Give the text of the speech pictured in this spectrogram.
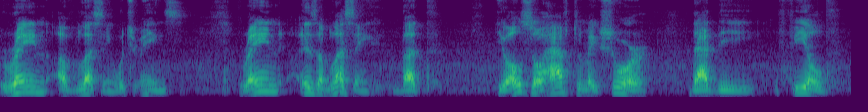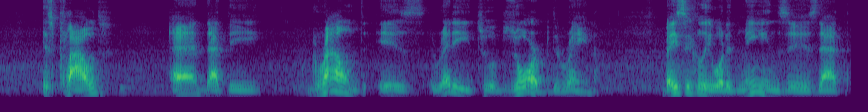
rain of blessing, which means rain is a blessing, but you also have to make sure that the field is plowed and that the ground is ready to absorb the rain. Basically, what it means is that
